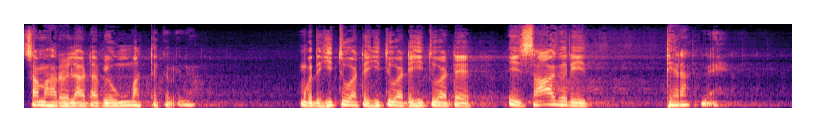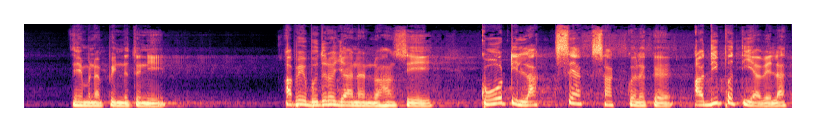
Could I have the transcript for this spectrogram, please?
සමහර වෙලාට අපි උම්මත්තක වෙනවා. මොකද හිතුවට හිතුවට හිතුවට ඒ සාගරී තෙරක් නෑ. එමන පින්නතුනී අපේ බුදුරජාණන් වහන්සේ කෝටි ලක්ෂයක් සක්වලක අධිපතිය වෙලත්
